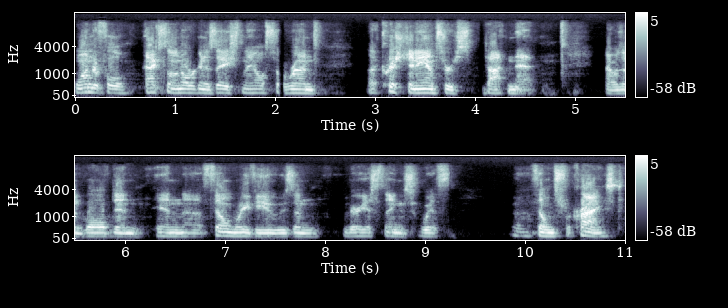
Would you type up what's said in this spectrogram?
wonderful, excellent organization. They also run uh, ChristianAnswers.net. I was involved in in uh, film reviews and various things with uh, Films for Christ.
